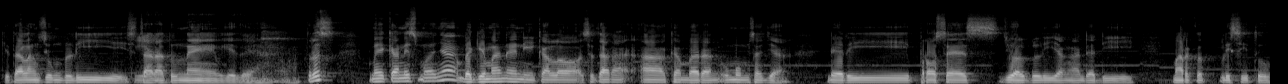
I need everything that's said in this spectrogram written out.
kita langsung beli secara Iya. tunai gitu ya. Oh, Terus mekanismenya bagaimana nih kalau secara eh, gambaran umum saja dari proses jual beli yang ada di marketplace itu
